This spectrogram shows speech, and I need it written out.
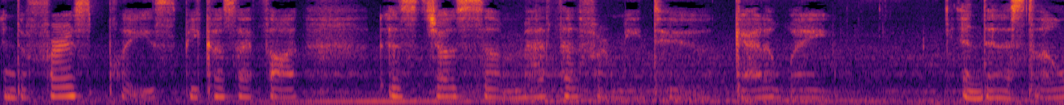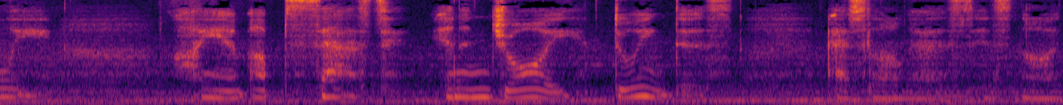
in the first place because I thought it's just a method for me to get away and then slowly, I am obsessed and enjoy doing this as long as it's not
